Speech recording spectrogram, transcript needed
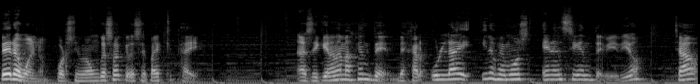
Pero bueno, por si me un caso, que lo sepáis que está ahí. Así que nada más gente, dejar un like y nos vemos en el siguiente vídeo. Chao.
